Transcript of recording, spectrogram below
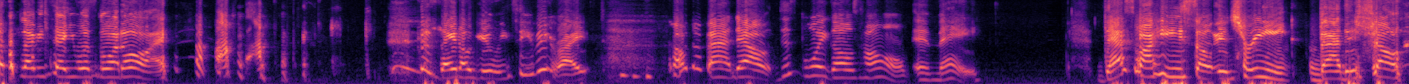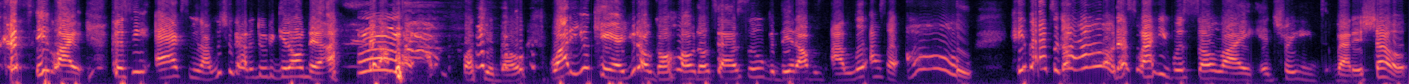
Let me tell you what's going on. Because they don't give me TV, right? Come to find out, this boy goes home in May. That's why he's so intrigued by this show. Cause he like, cause he asked me like, "What you got to do to get on there?" And I'm like, fucking know. Why do you care? You don't go home no time soon. But then I was, I look, I was like, "Oh, he about to go home." That's why he was so like intrigued by this show.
